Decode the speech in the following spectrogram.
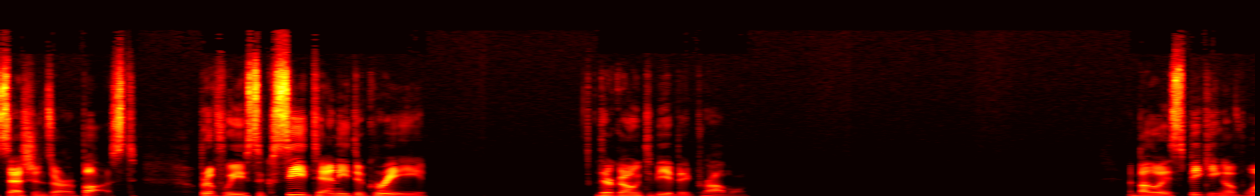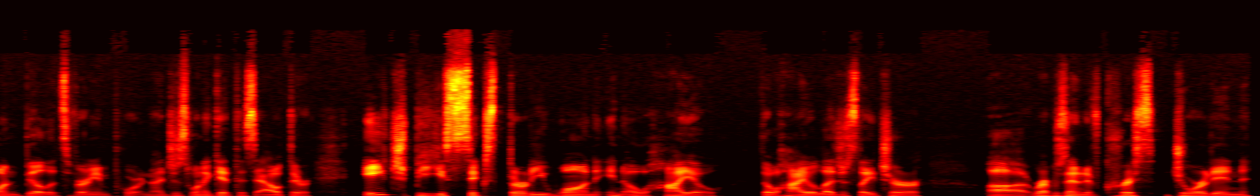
sessions are a bust. But if we succeed to any degree, they're going to be a big problem. And by the way, speaking of one bill that's very important, I just want to get this out there. HB 631 in Ohio, the Ohio legislature, uh, Representative Kris Jordan.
